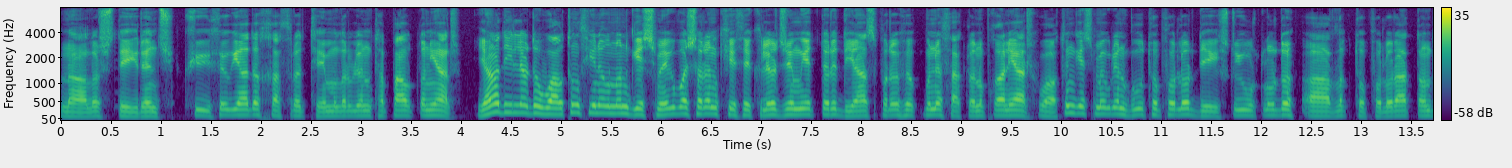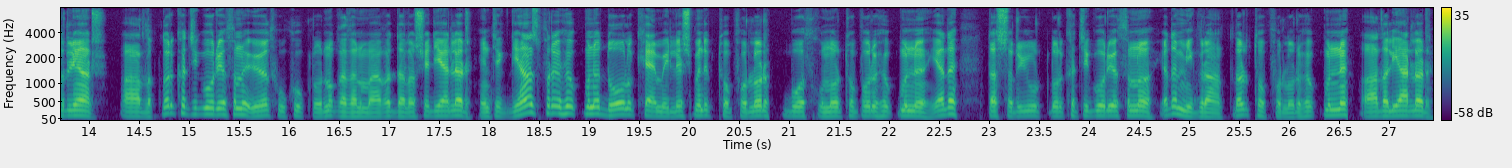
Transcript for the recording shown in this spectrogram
nalyş, zeýrenç, küýseg ýa-da hasrat temalary bilen tapawutlanýar. Ýa dillerde wagtyň synagyndan geçmegi başaran kesekiler jemgyýetleri diaspora hökmünde saklanyp galýar. Wagtyň geçmegi bilen bu toparlar degişli ýurtlarda azlyk toparlary atlandyrylýar. Azlyklar kategoriýasynda öz hukuklaryny gazanmaga dalaş edýärler. Entek diaspora hökmünde doly kämilleşmedik toparlar bosgunlar topary hökmünde ýa-da daşary ýurtlar kategoriýasynda ýa-da migrantlar toparlary hökmünde azalýarlar.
